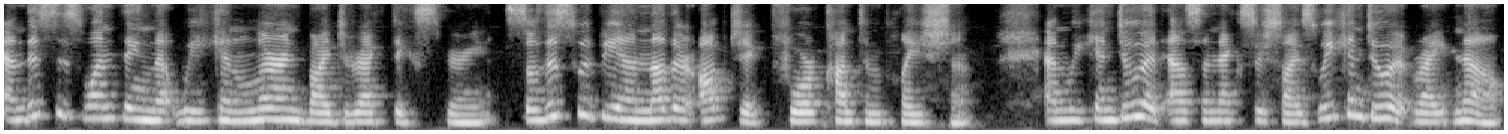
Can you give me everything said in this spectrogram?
And this is one thing that we can learn by direct experience. So this would be another object for contemplation. And we can do it as an exercise. We can do it right now.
